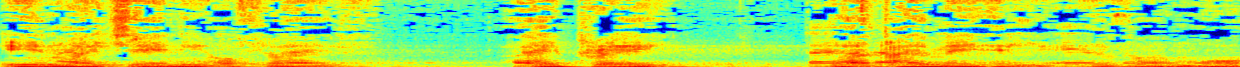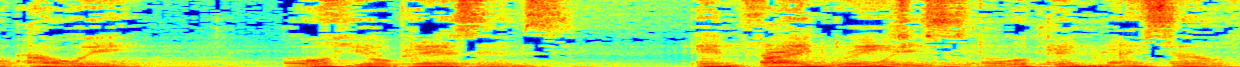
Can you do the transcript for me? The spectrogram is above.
in my journey of life. I pray that I may be ever more aware of your presence and find ways to open myself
